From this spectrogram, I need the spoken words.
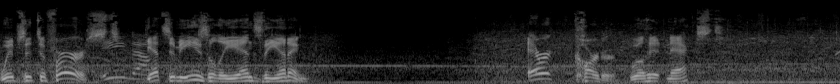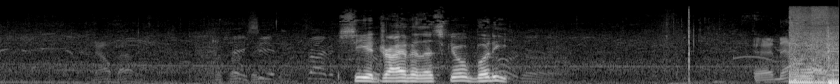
Whips it to first. Gets him easily, ends the inning. Eric Carter will hit next. The third baseman. See it, drive it. Let's go, buddy. And now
